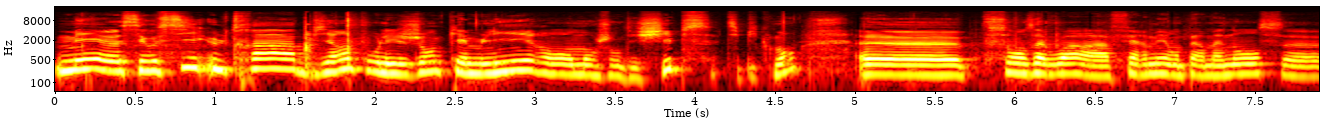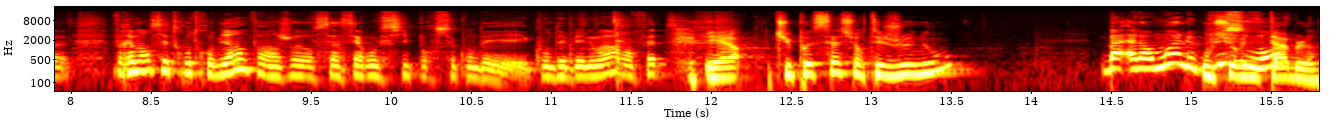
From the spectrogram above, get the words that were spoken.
mais euh, c'est aussi ultra bien pour les gens qui aiment lire en mangeant des chips typiquement, euh, sans avoir à fermer en permanence. euh, vraiment c'est trop trop bien. Enfin genre, ça sert aussi pour ceux qui ont des, qui ont des baignoires en fait. Et alors, tu poses ça sur tes genoux Bah alors moi le ou plus sur souvent une table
